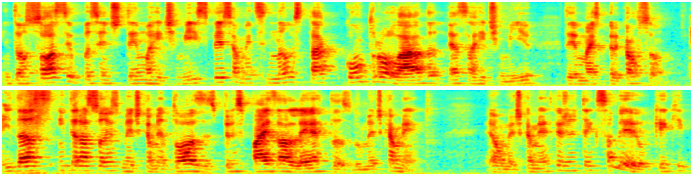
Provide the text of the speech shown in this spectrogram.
Então, só se o paciente tem uma arritmia, especialmente se não está controlada essa arritmia, ter mais precaução. E das interações medicamentosas, principais alertas do medicamento é um medicamento que a gente tem que saber o que, que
